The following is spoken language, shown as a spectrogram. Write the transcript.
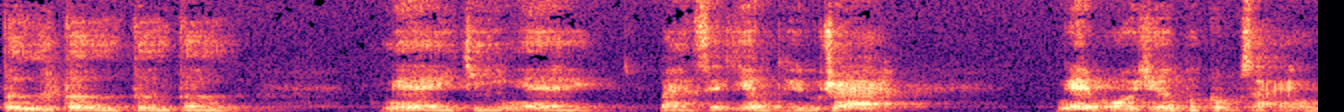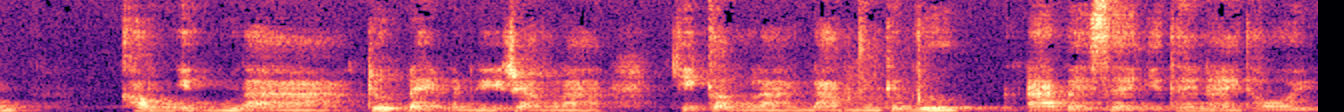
từ từ từ từ, nghề chỉ nghề, bạn sẽ dần hiểu ra. Nghề môi giới bất động sản không những là trước đây mình nghĩ rằng là chỉ cần là làm những cái bước abc như thế này thôi.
